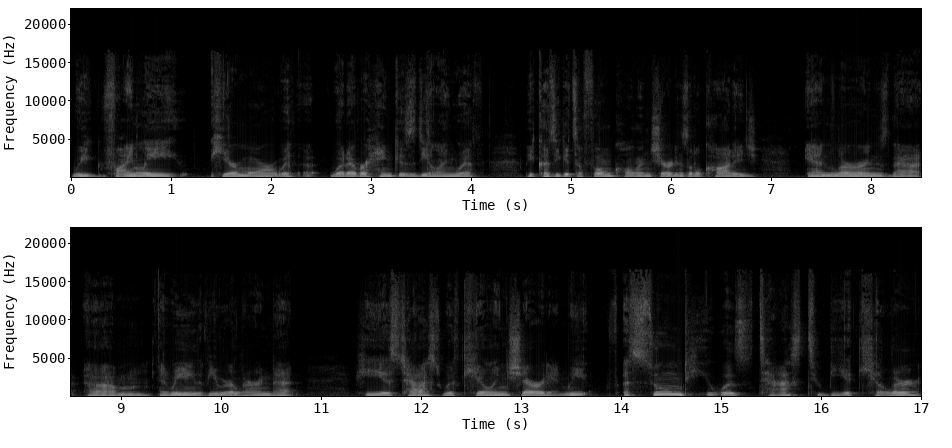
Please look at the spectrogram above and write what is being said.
we finally hear more with uh, whatever hank is dealing with because he gets a phone call in sheridan's little cottage and learns that um, and we the viewer learn that he is tasked with killing sheridan we assumed he was tasked to be a killer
